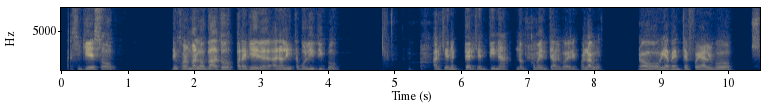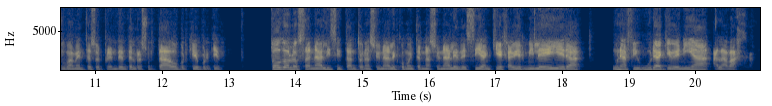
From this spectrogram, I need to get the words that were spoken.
Así que eso, dejo nomás los datos para que el analista político de Argentina nos comente algo. Ver, Juan Lago. No, obviamente fue algo sumamente sorprendente el resultado. ¿Por qué? Porque todos los análisis, tanto nacionales como internacionales, decían que Javier Milei era una figura que venía a la baja.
